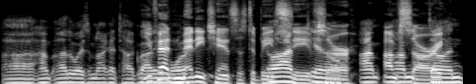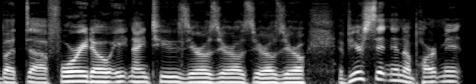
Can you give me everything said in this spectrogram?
Uh, I'm, otherwise, I'm not going to talk about it. You've had many chances to beat I'm- Steve, you know, sir. I'm, I'm, sorry. done. But uh, 480-892-0000. If you're sitting in an apartment,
